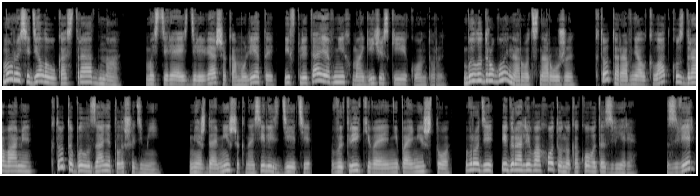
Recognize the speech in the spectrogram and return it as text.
Мора сидела у костра одна, мастеря из деревяшек амулеты и вплетая в них магические контуры. Был и другой народ снаружи. Кто-то равнял кладку с дровами, кто-то был занят лошадьми. Между домишек носились дети, выкрикивая не пойми что, вроде играли в охоту на какого-то зверя. Зверь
